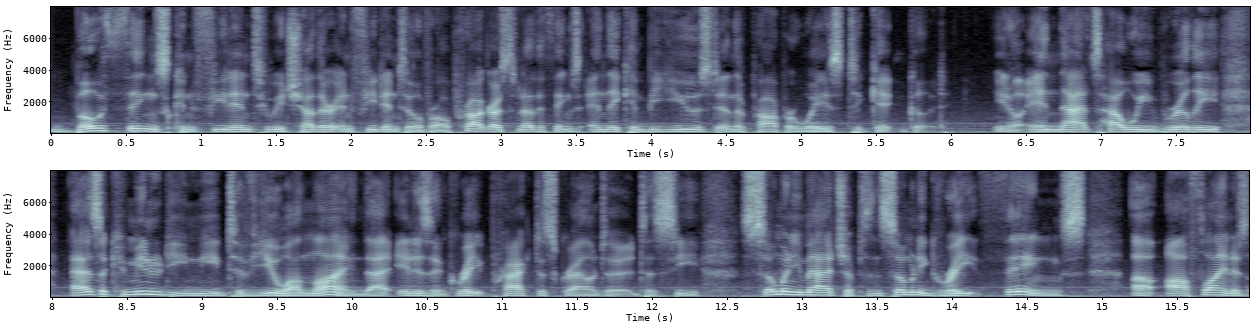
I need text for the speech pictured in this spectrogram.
both things can feed into each other and feed into overall progress and other things, and they can be used in the proper ways to get good you know and that's how we really as a community need to view online that it is a great practice ground to, to see so many matchups and so many great things uh, offline is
